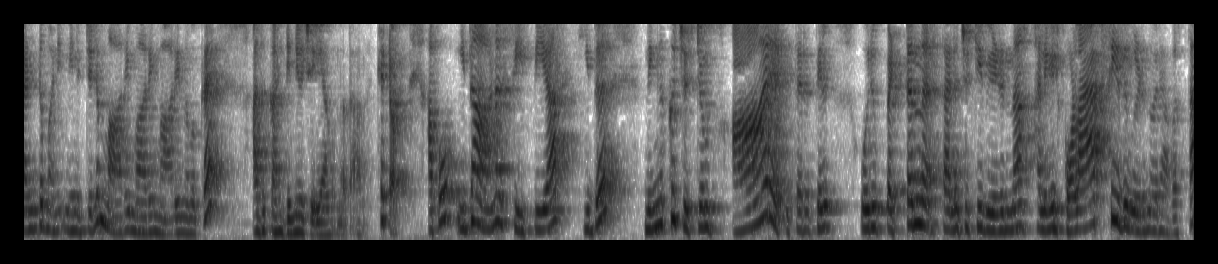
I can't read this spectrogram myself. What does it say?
രണ്ട് മണി മിനിറ്റിലും മാറി മാറി മാറി നമുക്ക് അത് കണ്ടിന്യൂ ചെയ്യാവുന്നതാണ്. കേട്ടോ? അപ്പോൾ ഇതാണ് സി പി ആർ ഇത് നിങ്ങൾക്ക് ചുറ്റും ആര് ഇത്തരത്തിൽ ഒരു പെട്ടെന്ന് തലചുറ്റി വീഴുന്ന അല്ലെങ്കിൽ കൊളാപ്സ് ചെയ്ത് വീഴുന്ന ഒരു അവസ്ഥ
